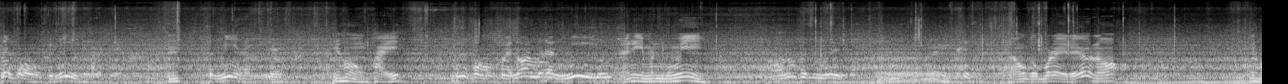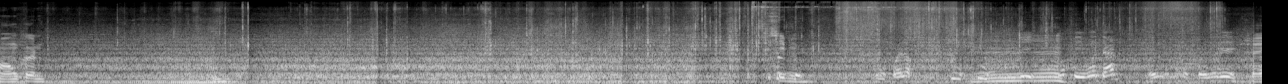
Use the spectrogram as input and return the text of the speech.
ในห้องคือนี่เลยหึเป็นมีให้เลยมีห้องไผ่มือห้องคอยนอนมื้อนั้นมีอยู่อันนี้มันมีเอาน้ำเพิ่นเลยเอาก็บ่ได้แล้วเนาะมันหอมเกินชิมไปแล้ว นี่ก็ปีว่าจัดเอ้ยเอาไปเลยใช่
